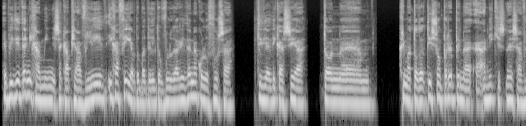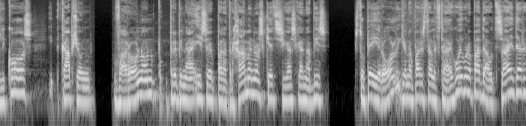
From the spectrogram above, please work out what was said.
Επειδή δεν είχα μείνει σε κάποια αυλή, είχα φύγει από τον Παντελή το Βουλγαρί, δεν ακολουθούσα τη διαδικασία των ε, χρηματοδοτήσεων. Πρέπει να ανήκεις να είσαι αυλικός, κάποιον βαρώνων πρέπει να είσαι παρατρεχάμενος και έτσι σιγά σιγά να μπεις στο payroll για να πάρεις τα λεφτά. Εγώ ήμουν πάντα outsider,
